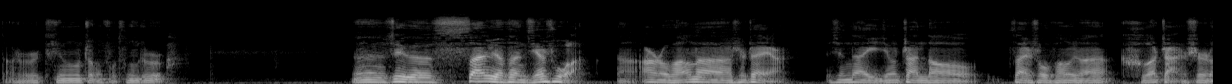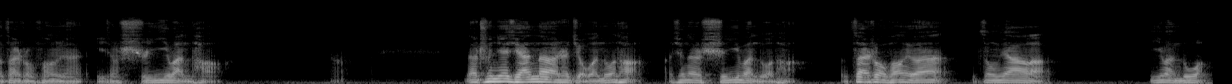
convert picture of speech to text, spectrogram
到时候听政府通知吧。嗯，这个三月份结束了啊，二手房呢是这样，现在已经占到在售房源可展示的在售房源已经十一万套了啊。那春节前呢是九万多套，现在是十一万多套，在售房源增加了一万多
